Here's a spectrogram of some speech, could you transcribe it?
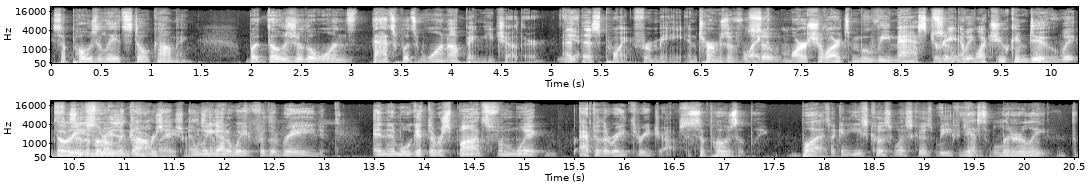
Supposedly it's still coming but those are the ones that's what's one-upping each other at Yeah. this point for me in terms of like So- martial arts movie mastery So and Wick- what you can do. Wick those are 3 the movies in conversation and we got to wait for the raid, and then we'll get the response from Wick after the raid three drops. supposedly but It's like an East Coast West Coast beef. dude. Yes, literally. The,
